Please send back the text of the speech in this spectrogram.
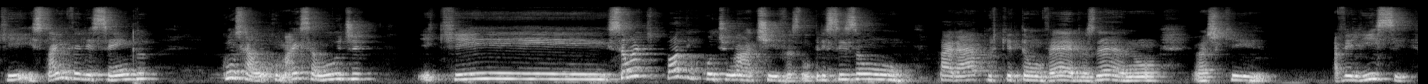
que está envelhecendo com, saúde, com mais saúde e que são, podem continuar ativas, não precisam parar porque estão velhos, né? Não, eu acho que a velhice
